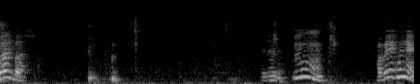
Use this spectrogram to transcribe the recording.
বাস। বাস হুম। হবে এখানে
